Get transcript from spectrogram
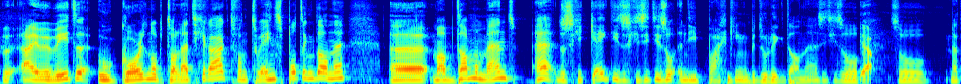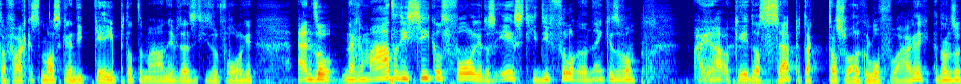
we, we weten hoe Gordon op het toilet geraakt, van trainspotting dan. Hè. Eh, maar op dat moment, hè, dus je kijkt die, dus je ziet die zo in die parking, bedoel ik dan. Hè. Zit je zo, Ja. zo met dat varkensmasker en die cape dat hem aan heeft, daar zit je zo volgen. En zo, naarmate die sequels volgen, dus eerst je die film en dan denk je zo van... Ah ja, oké, dat is Sepp, dat, dat is wel geloofwaardig. En dan zo,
